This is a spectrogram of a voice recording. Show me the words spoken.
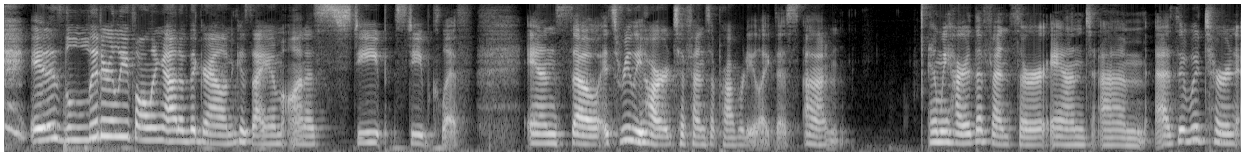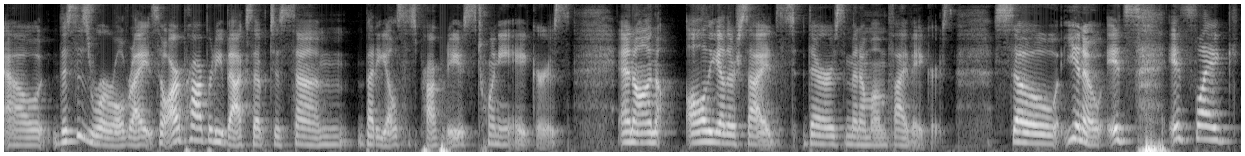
it is literally falling out of the ground because I am on a steep, steep cliff. And so it's really hard to fence a property like this. Um, and we hired the fencer and um, as it would turn out this is rural right? So our property backs up to somebody else's property. It's 20 acres. And on all the other sides there's minimum five acres. So you know it's it's like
